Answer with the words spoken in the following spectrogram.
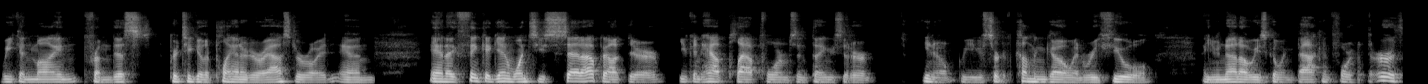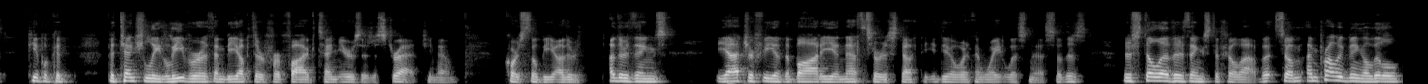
we can mine from this particular planet or asteroid. And and I think again, once you set up out there, you can have platforms and things that are, you know, where you sort of come and go and refuel, and you're not always going back and forth to Earth. People could potentially leave Earth and be up there for five, ten years at a stretch. You know, of course, there'll be other other things, the atrophy of the body and that sort of stuff that you deal with, and weightlessness. So there's there's still other things to fill out. But so I'm, I'm probably being a little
